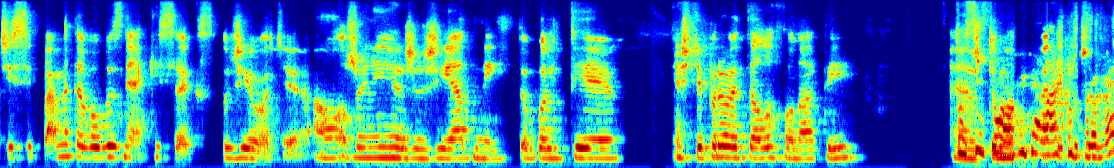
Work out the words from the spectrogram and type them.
či si pamätá vôbec nejaký sex v živote. A on, že nie, že žiadny. To boli tie ešte prvé telefonáty. To A si mal opýtala ako prvé?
